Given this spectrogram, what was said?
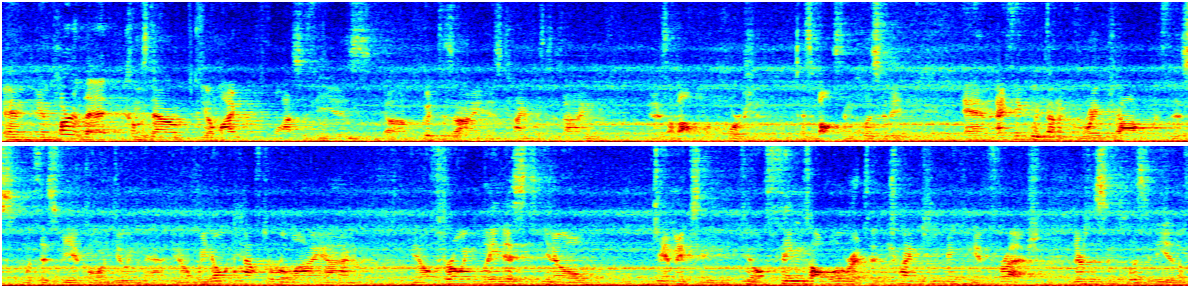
And, and part of that comes down, you know, my philosophy is um, good design is timeless design, and it's about proportion. It's about simplicity. And I think we've done a great job with this with this vehicle and doing that. You know, we don't have to rely on, you know, throwing latest, you know, gimmicks and you know things all over it to try and keep making it fresh. There's a simplicity in the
